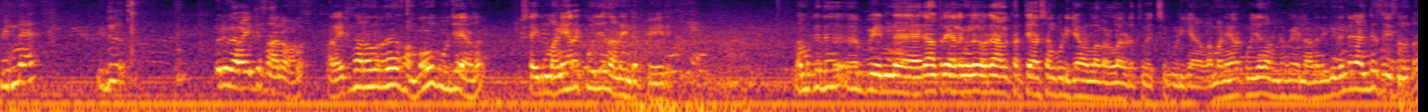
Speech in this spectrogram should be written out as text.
പിന്നെ ഇത് ഒരു വെറൈറ്റി സാധനമാണ്. വെറൈറ്റി സാധനം എന്ന് പറഞ്ഞാൽ സംഭവം കൂജയാണ് പക്ഷെ ഇത് മണിയറ കൂജ എന്നാണ് ഇതിന്റെ പേര്. നമുക്കിത് പിന്നെ രാത്രി അല്ലെങ്കിൽ ഒരാൾക്ക് അത്യാവശ്യം കുടിക്കാനുള്ള വെള്ളം എടുത്ത് വെച്ച് കുടിക്കാനുള്ള മണിയറ കൂജ എന്നുള്ള പേരിലാണ്. ഇത് ഇതിന്റെ രണ്ട് സൈസ് ഉണ്ട്.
